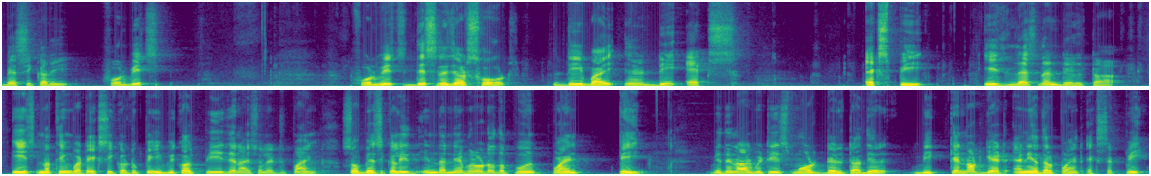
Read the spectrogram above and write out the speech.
basically for which for which this result holds d by uh, d x x p is less than delta is nothing but x equal to p because p is an isolated point. So, basically in the neighborhood of the point p within arbitrary small delta there we cannot get any other point except p.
